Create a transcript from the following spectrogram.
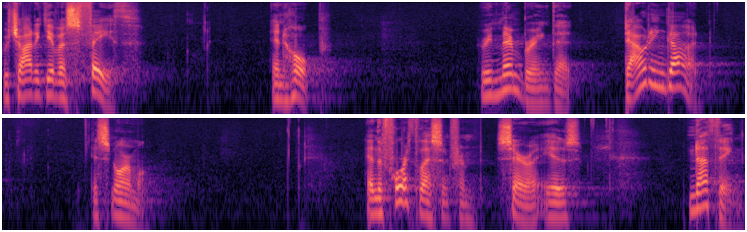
which ought to give us faith and hope. Remembering that doubting God is normal. And the fourth lesson from Sarah is nothing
